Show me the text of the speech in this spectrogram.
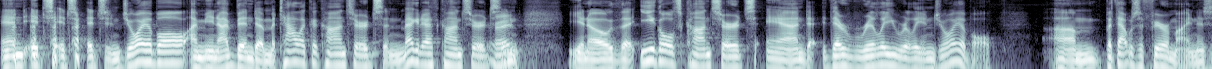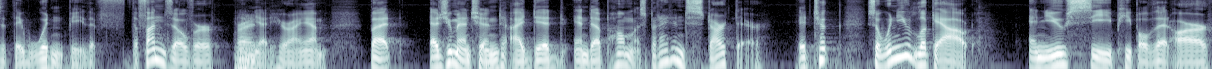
and it's it's it's enjoyable. I mean, I've been to Metallica concerts and Megadeth concerts Right. and you know the Eagles concerts, and they're really really enjoyable. Um, but that was a fear of mine is that they wouldn't be. That f- the fun's over, Right. and yet here I am. But as you mentioned, I did end up homeless, but I didn't start there. It took so when you look out and you see people that are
